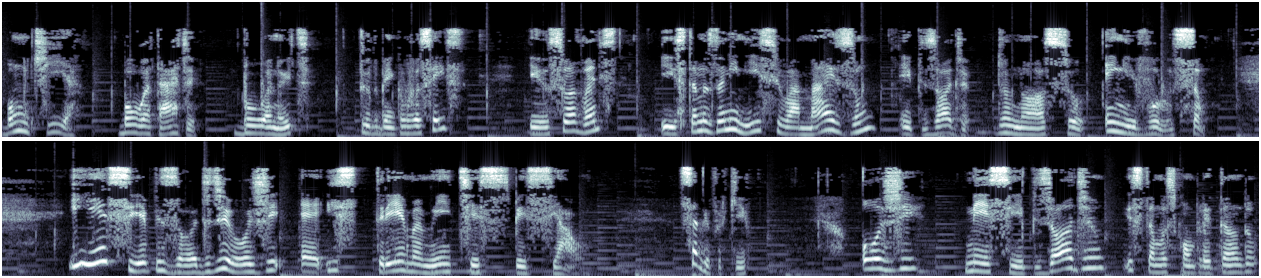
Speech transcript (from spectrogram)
Bom dia, boa tarde, boa noite. Tudo bem com vocês? Eu sou a Vanes e estamos dando início a mais um episódio do nosso Em Evolução. E esse episódio de hoje é extremamente especial. Sabe por quê? Hoje, nesse episódio, estamos completando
